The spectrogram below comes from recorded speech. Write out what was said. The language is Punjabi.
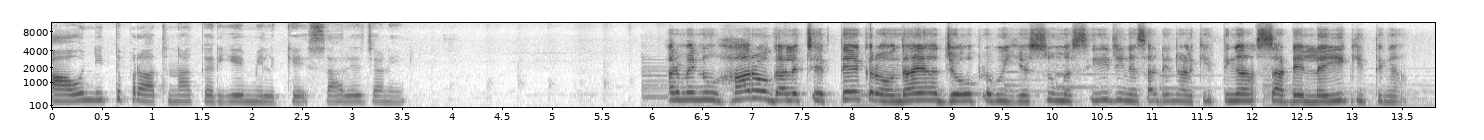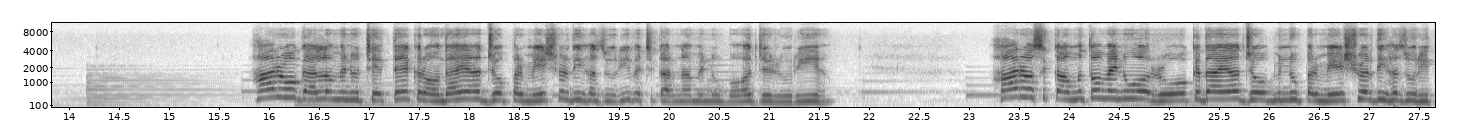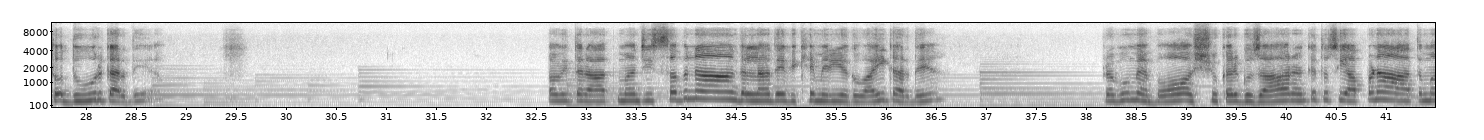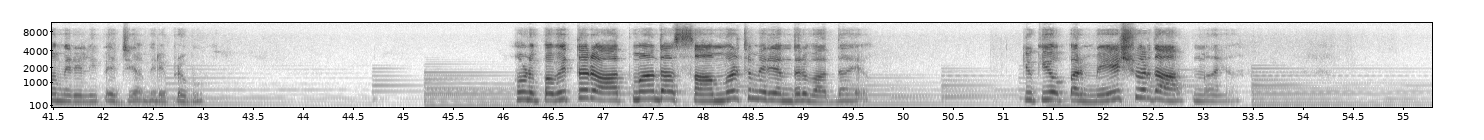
ਆਓ ਨਿਤ ਪ੍ਰਾਰਥਨਾ ਕਰੀਏ ਮਿਲ ਕੇ ਸਾਰੇ ਜਣੇ। ਔਰ ਮੈਨੂੰ ਹਰ ਉਹ ਗੱਲ ਚੇਤੇ ਕਰਾਉਂਦਾ ਆ ਜੋ ਪ੍ਰਭੂ ਯਿਸੂ ਮਸੀਹ ਜੀ ਨੇ ਸਾਡੇ ਨਾਲ ਕੀਤੀਆਂ, ਸਾਡੇ ਲਈ ਕੀਤੀਆਂ। ਹਰ ਉਹ ਗੱਲ ਉਹ ਮੈਨੂੰ ਚੇਤੇ ਕਰਾਉਂਦਾ ਆ ਜੋ ਪਰਮੇਸ਼ਵਰ ਦੀ ਹਜ਼ੂਰੀ ਵਿੱਚ ਕਰਨਾ ਮੈਨੂੰ ਬਹੁਤ ਜ਼ਰੂਰੀ ਆ। ਹਰ ਉਸ ਕੰਮ ਤੋਂ ਮੈਨੂੰ ਉਹ ਰੋਕਦਾ ਆ ਜੋ ਮੈਨੂੰ ਪਰਮੇਸ਼ਵਰ ਦੀ ਹਜ਼ੂਰੀ ਤੋਂ ਦੂਰ ਕਰਦੇ ਆ। ਪਵਿੱਤਰ ਆਤਮਾ ਜੀ ਸਭਨਾ ਗੱਲਾਂ ਦੇ ਵਿਖੇ ਮੇਰੀ ਅਗਵਾਈ ਕਰਦੇ ਆ। ਪ੍ਰਭੂ, ਮੈਂ ਬਹੁਤ ਸ਼ੁਕਰਗੁਜ਼ਾਰ ਹਾਂ ਕਿ ਤੁਸੀਂ ਆਪਣਾ ਆਤਮਾ ਮੇਰੇ ਲਈ ਭੇਜਿਆ ਮੇਰੇ ਪ੍ਰਭੂ। ਹੁਣ ਪਵਿੱਤਰ ਆਤਮਾ ਦਾ ਸਾਮਰਥ ਮੇਰੇ ਅੰਦਰ ਵੱਧਦਾ ਆ, ਕਿਉਂਕਿ ਉਹ ਪਰਮੇਸ਼ਵਰ ਦਾ ਆਤਮਾ ਆ।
